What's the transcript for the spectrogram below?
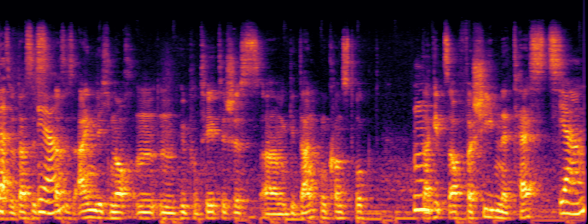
Da, also das ist, ja. das ist eigentlich noch ein, ein hypothetisches ähm, Gedankenkonstrukt. Mhm. Da gibt es auch verschiedene Tests, ja.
